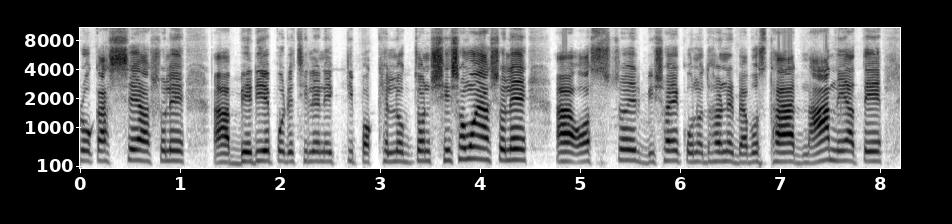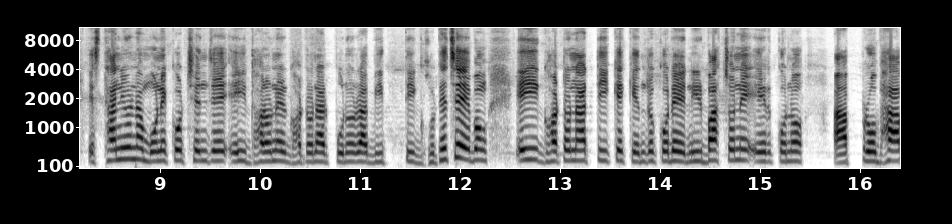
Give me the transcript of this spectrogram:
প্রকাশ্যে আসলে বেরিয়ে পড়েছিলেন একটি পক্ষের লোকজন। সে সময় আসলে অস্ত্রের বিষয়ে কোনো ধরনের ব্যবস্থা না নেয়াতে স্থানীয়রা মনে করছেন যে এই ধরনের ঘটনার পুনরাবৃত্তি ঘটেছে এবং এই ঘটনাটিকে কেন্দ্র করে নির্বাচনে এর কোনো প্রভাব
